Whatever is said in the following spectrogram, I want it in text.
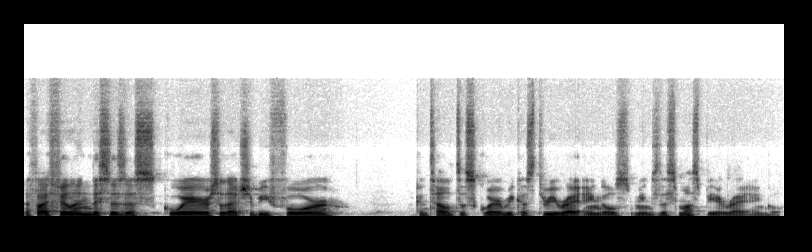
if I fill in, this is a square, so that should be 4. I can tell it's a square because three right angles means this must be a right angle.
